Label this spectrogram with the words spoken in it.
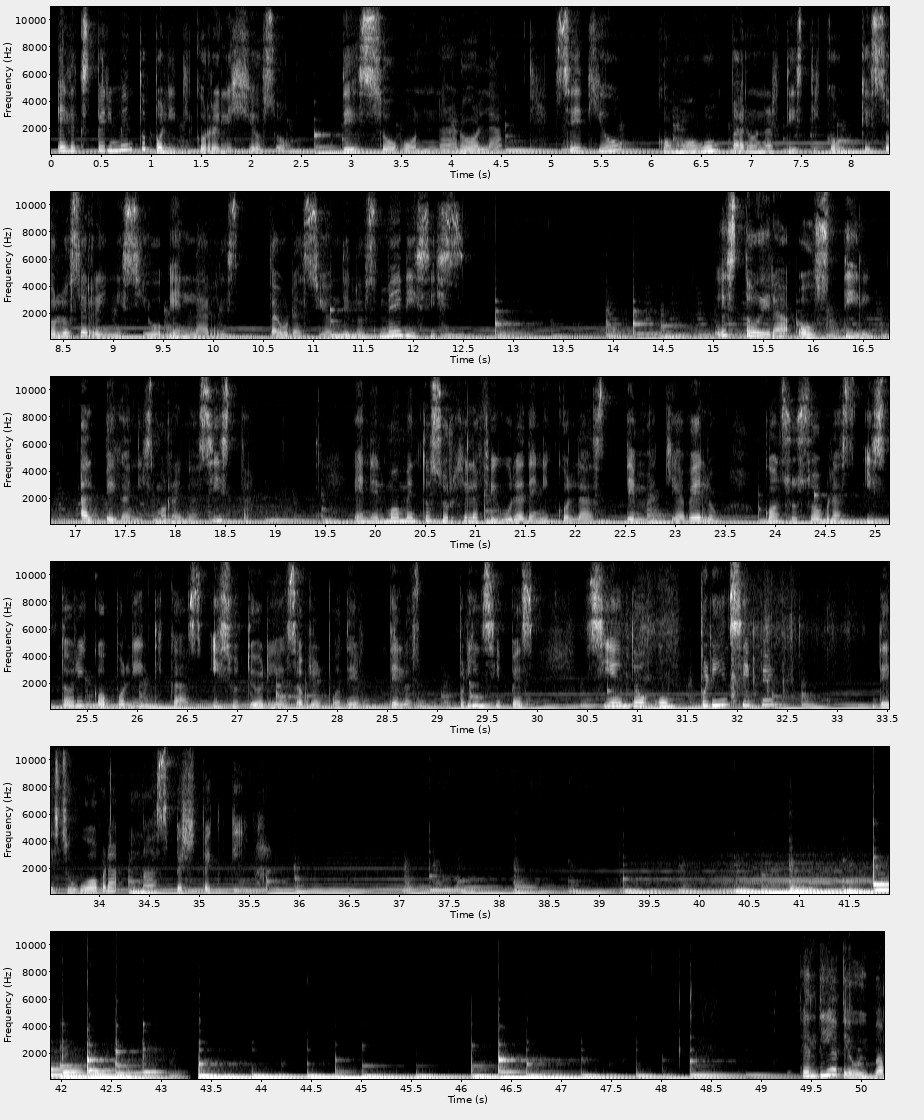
El experimento político religioso de Savonarola se dio como un parón artístico que solo se reinició en la restauración de los Médicis. Esto era hostil al paganismo renacista en el momento surge la figura de Nicolás de Maquiavelo, con sus obras histórico-políticas y su teoría sobre el poder de los príncipes, siendo un príncipe de su obra más perspectiva.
